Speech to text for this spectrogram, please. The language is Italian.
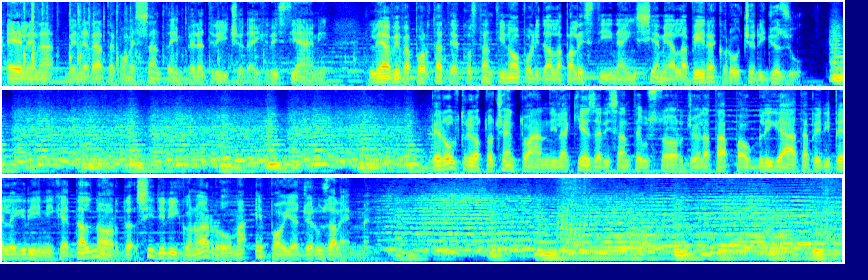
Elena, venerata come santa imperatrice dai cristiani, le aveva portate a Costantinopoli dalla Palestina insieme alla vera croce di Gesù. Per oltre 800 anni la chiesa di Sant'Eustorgio è la tappa obbligata per i pellegrini che dal nord si dirigono a Roma e poi a Gerusalemme.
